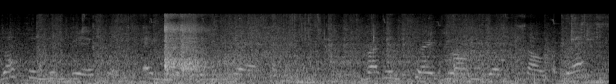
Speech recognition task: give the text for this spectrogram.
dusted would be exiting the Rabbit Playground West Southwest.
